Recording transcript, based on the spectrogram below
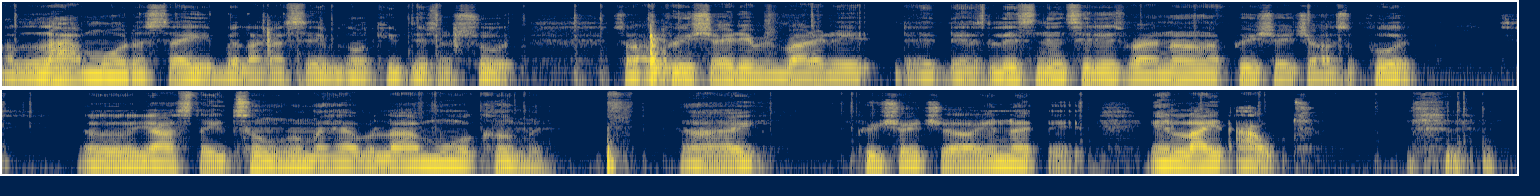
a lot more to say, but like I said, we're gonna keep this one short. So I appreciate everybody that, that that's listening to this right now. I appreciate y'all support. Uh, y'all stay tuned. I'm gonna have a lot more coming. All right. Appreciate y'all. In, in light out.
